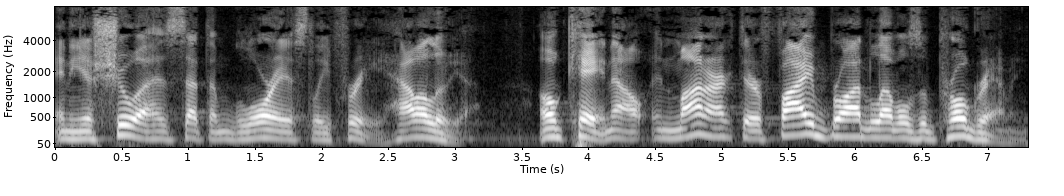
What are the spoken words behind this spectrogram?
and Yeshua has set them gloriously free. Hallelujah. Okay, now in Monarch, there are five broad levels of programming.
